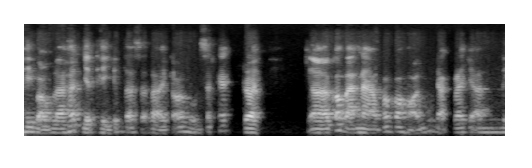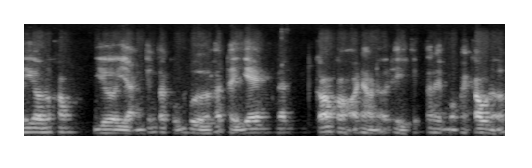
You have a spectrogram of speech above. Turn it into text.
hy vọng là hết dịch thì chúng ta sẽ lại có nguồn sách khác. Rồi, ờ, có bạn nào có câu hỏi muốn đặt ra cho anh Leo nữa không? Vừa dặn chúng ta cũng vừa hết thời gian nên có câu hỏi nào nữa thì chúng ta thêm 1-2 câu nữa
